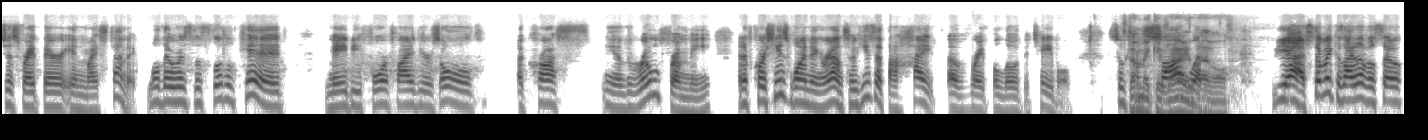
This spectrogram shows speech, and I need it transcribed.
just right there in my stomach. Well there was this little kid maybe four or five years old across you know the room from me. And of course he's wandering around so he's at the height of right below the table. So Stomach he is saw eye what level. yeah stomach is eye level. So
